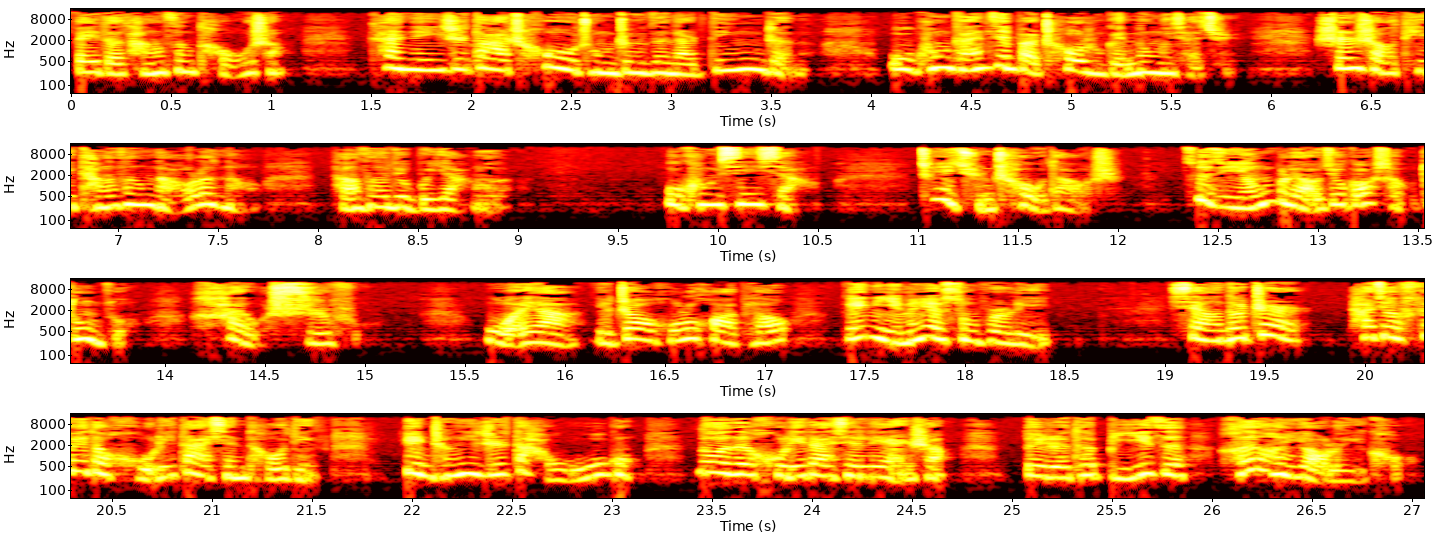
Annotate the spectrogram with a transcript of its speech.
飞到唐僧头上，看见一只大臭虫正在那儿盯着呢。悟空赶紧把臭虫给弄下去，伸手替唐僧挠了挠，唐僧就不痒了。悟空心想：这群臭道士。自己赢不了就搞小动作，害我师傅。我呀也照葫芦画瓢，给你们也送份礼。想到这儿，他就飞到狐狸大仙头顶，变成一只大蜈蚣，落在狐狸大仙脸上，对着他鼻子狠狠咬了一口。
